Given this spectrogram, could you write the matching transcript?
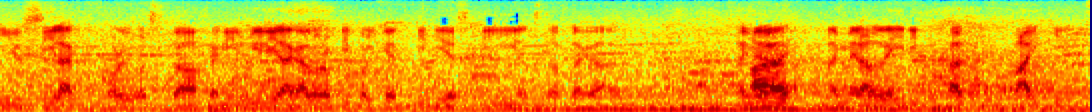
you see like horrible stuff, and it really like a lot of people get PTSD and stuff like that. I met, Alright. a, I met a lady who had five kids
